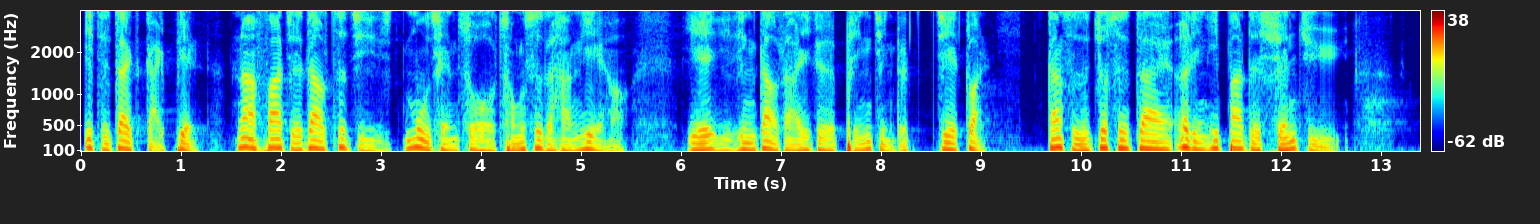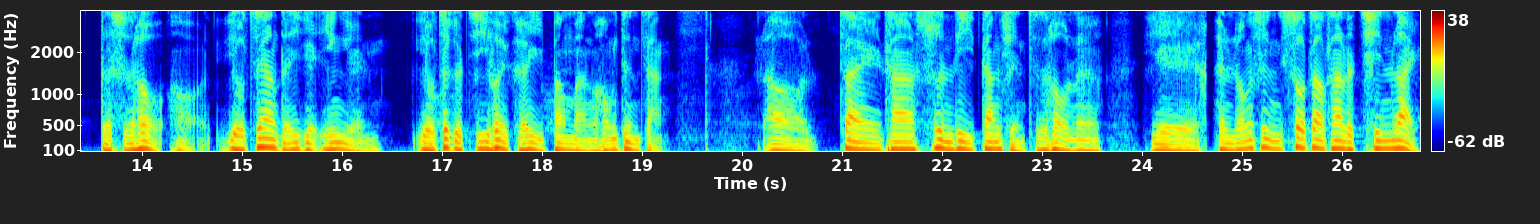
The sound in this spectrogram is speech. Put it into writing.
一直在改变。那发觉到自己目前所从事的行业，哈，也已经到达一个瓶颈的阶段。当时就是在二零一八的选举的时候，哈，有这样的一个因缘，有这个机会可以帮忙洪镇长，然后。在他顺利当选之后呢，也很荣幸受到他的青睐，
